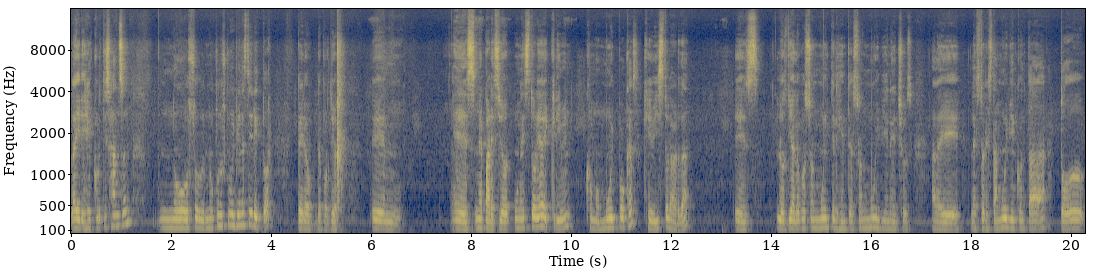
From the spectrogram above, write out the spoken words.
La dirige Curtis Hanson, no, so- no conozco muy bien a este director, pero de por Dios. em, es, me pareció una historia de crimen como muy pocas que he visto, la verdad. Es, los diálogos son muy inteligentes, son muy bien hechos. La, la historia está muy bien contada. Todo,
